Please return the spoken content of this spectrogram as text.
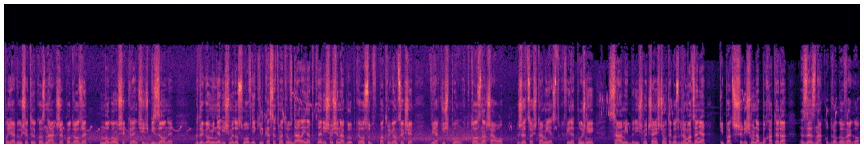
Pojawił się tylko znak, że po drodze mogą się kręcić bizony. Gdy go minęliśmy dosłownie kilkaset metrów dalej, natknęliśmy się na grupkę osób wpatrujących się w jakiś punkt. To oznaczało, że coś tam jest. Chwilę później sami byliśmy częścią tego zgromadzenia i patrzyliśmy na bohatera ze znaku drogowego.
